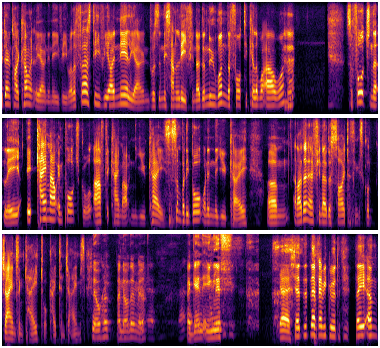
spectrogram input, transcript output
don't I currently own an EV? Well, the first EV I nearly owned was the Nissan Leaf. You know, the new one, the 40 kilowatt hour one. Mm-hmm. So fortunately, it came out in Portugal after it came out in the UK. So somebody bought one in the UK, um, and I don't know if you know the site. I think it's called James and Kate or Kate and James. know her? I know them. Yeah. Again, English. yeah, they're very good. They um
